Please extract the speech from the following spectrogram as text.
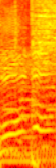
Hey,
